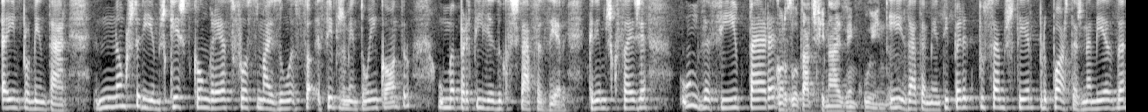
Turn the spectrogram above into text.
a implementar. Não gostaríamos que este congresso fosse mais um, simplesmente um encontro, uma partilha do que se está a fazer. Queremos que seja um desafio para. Com resultados finais incluindo. Exatamente, e para que possamos ter propostas na mesa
